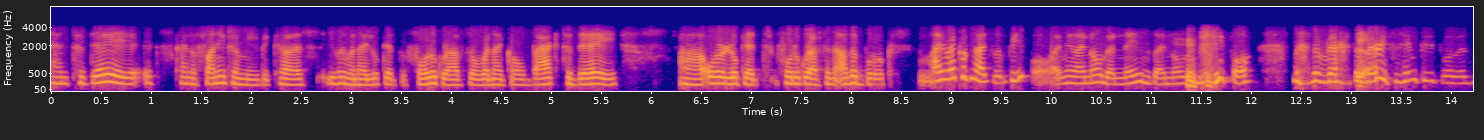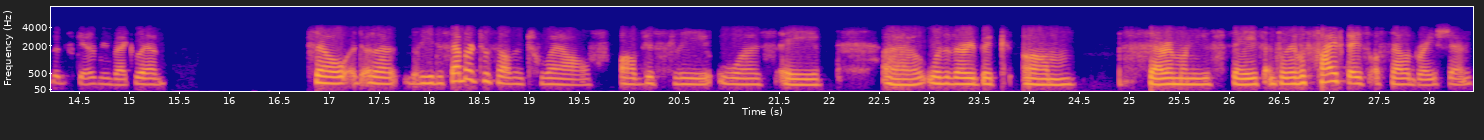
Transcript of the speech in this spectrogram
And today it's kind of funny to me because even when I look at the photographs or when I go back today uh, or look at photographs in other books, I recognize the people. I mean, I know their names, I know the people, the very the yeah. very same people that, that scared me back then. So uh, the December 2012 obviously was a uh, was a very big um, ceremonies days, and so there was five days of celebrations.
